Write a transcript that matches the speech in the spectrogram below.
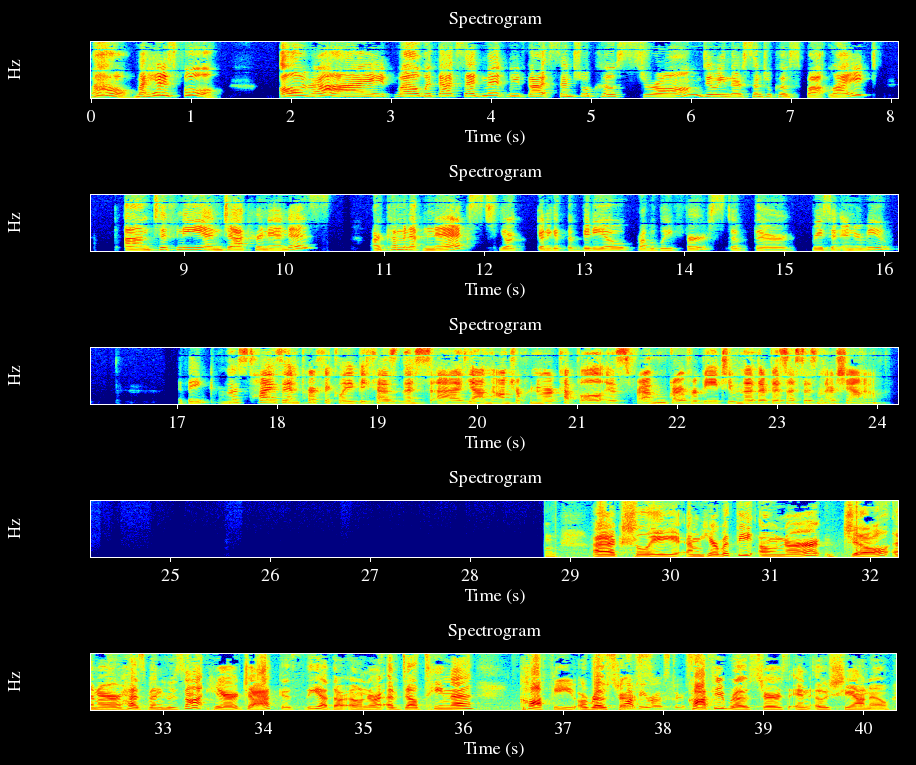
Wow, my head is full. All right. Well, with that segment, we've got Central Coast Strong doing their Central Coast Spotlight. Um, Tiffany and Jack Hernandez are coming up next. You're going to get the video probably first of their recent interview. I think. And this ties in perfectly because this uh, young entrepreneur couple is from Grover Beach, even though their business is in Oceano. I actually am here with the owner, Jill, and her husband, who's not here, Jack, is the other owner of Deltina Coffee or Roasters. Coffee Roasters. Coffee Roasters in Oceano.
